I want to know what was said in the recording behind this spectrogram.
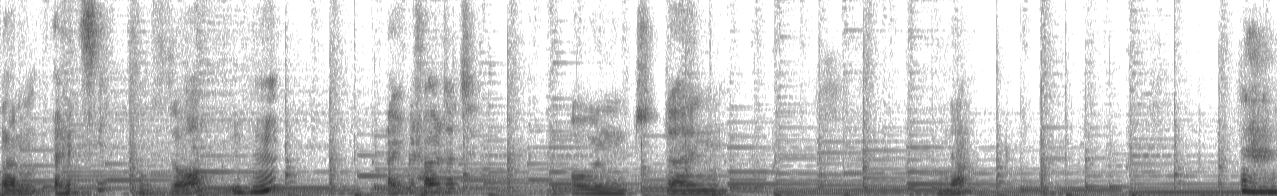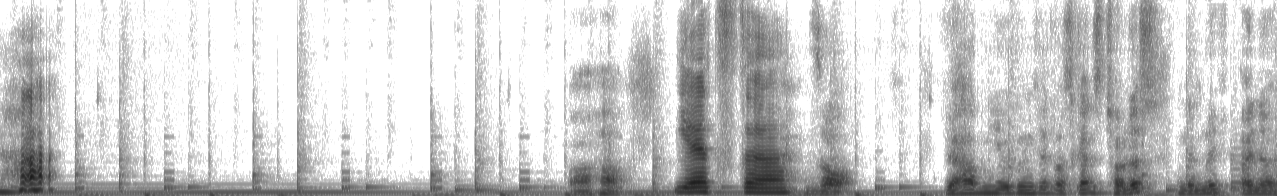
ähm, erhitzen. So, Mhm. eingeschaltet. Und dann. Na? Aha. Jetzt, äh, So. Wir haben hier übrigens etwas ganz Tolles, nämlich eine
